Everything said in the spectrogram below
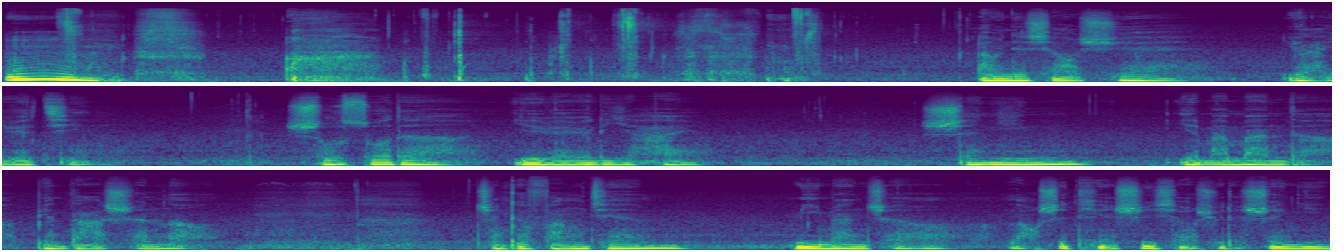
嗯！阿威的小穴越来越紧，收缩的也越来越厉害，声音也慢慢的变大声了。整个房间弥漫着老师舔舐小穴的声音，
